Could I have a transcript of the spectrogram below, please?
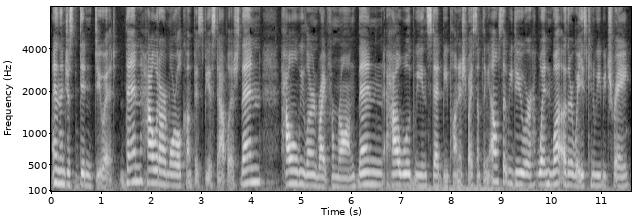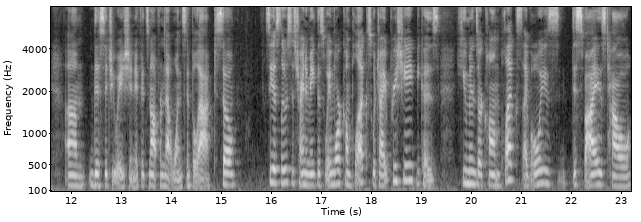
and then just didn't do it. Then how would our moral compass be established? Then how will we learn right from wrong? Then how would we instead be punished by something else that we do, or when what other ways can we betray um, this situation if it's not from that one simple act? So C.S. Lewis is trying to make this way more complex, which I appreciate because humans are complex. I've always despised how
